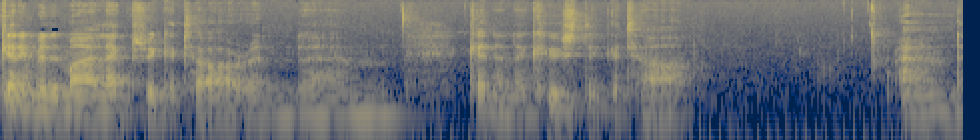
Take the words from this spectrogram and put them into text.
getting rid of my electric guitar and um, getting an acoustic guitar. And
